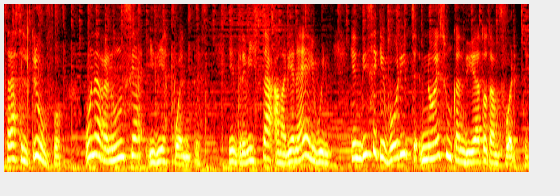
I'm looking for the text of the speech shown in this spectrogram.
tras el triunfo, una renuncia y 10 puentes. Y entrevista a Mariana Elwin, quien dice que Boric no es un candidato tan fuerte.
